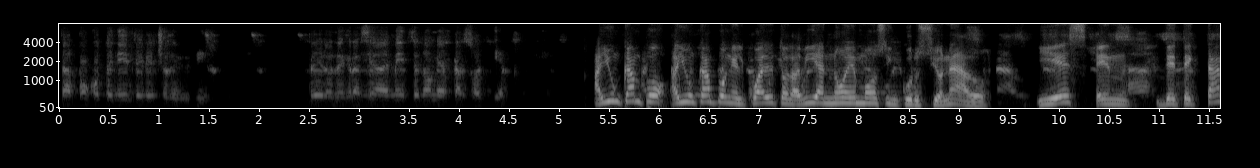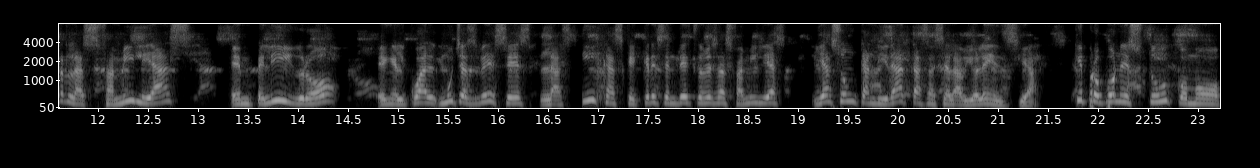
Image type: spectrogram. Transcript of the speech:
tampoco tenía el derecho de vivir. Pero desgraciadamente no me alcanzó el tiempo. Hay un campo, hay un campo en el cual todavía no hemos incursionado y es en detectar las familias en peligro en el cual muchas veces las hijas que crecen dentro de esas familias ya son candidatas hacia la violencia. ¿Qué propones tú como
